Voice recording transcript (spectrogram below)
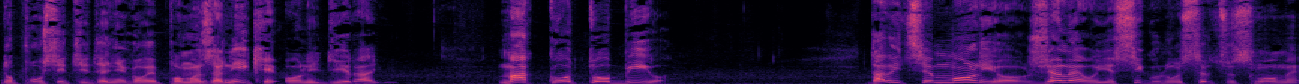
dopustiti da njegove pomazanike oni diraju, ma ko to bio. David se molio, želeo je sigurno u srcu svome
